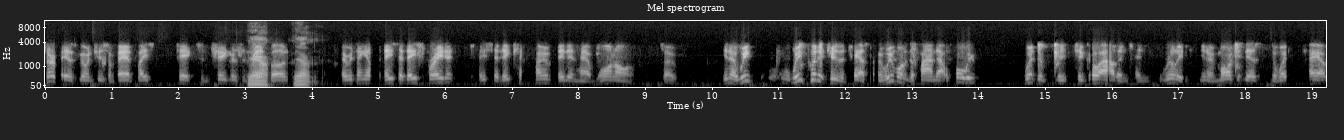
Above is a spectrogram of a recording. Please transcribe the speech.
surveyors go into some bad places, ticks and chiggers and Yeah, red bugs, yeah. everything else. They said they sprayed it. They said they came home, they didn't have one on them. So, you know, we we put it to the test. I mean, we wanted to find out before we went to to go out and, and really, you know, market this the way we have.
